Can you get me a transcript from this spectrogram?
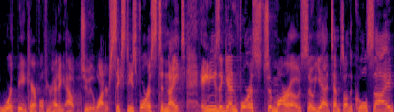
worth being careful if you're heading out to the water. 60s for us tonight, 80s again for us tomorrow. So yeah, temps on the cool side,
